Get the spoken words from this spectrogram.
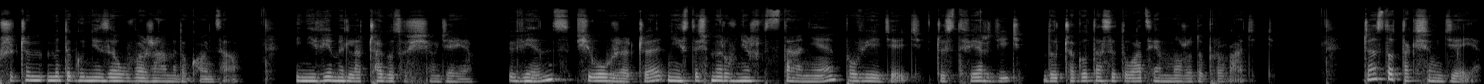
przy czym my tego nie zauważamy do końca i nie wiemy, dlaczego coś się dzieje. Więc siłą rzeczy nie jesteśmy również w stanie powiedzieć czy stwierdzić, do czego ta sytuacja może doprowadzić. Często tak się dzieje.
